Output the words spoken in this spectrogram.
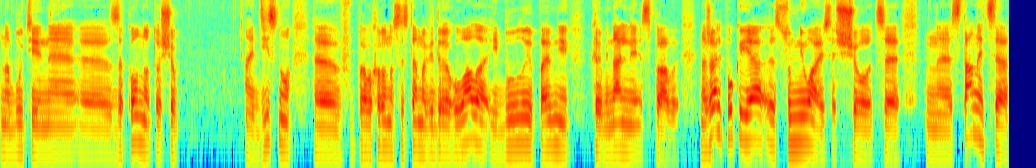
набуті незаконно, то щоб е, Дійсно, е, правоохоронна система відреагувала і були певні кримінальні справи. На жаль, поки я е, сумніваюся, що це е, станеться,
